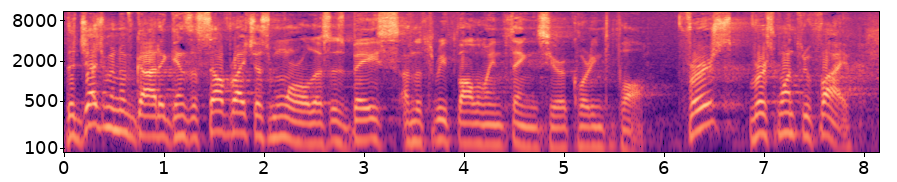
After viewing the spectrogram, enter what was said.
The judgment of God against the self righteous moralist is based on the three following things here, according to Paul. First, verse 1 through 5.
